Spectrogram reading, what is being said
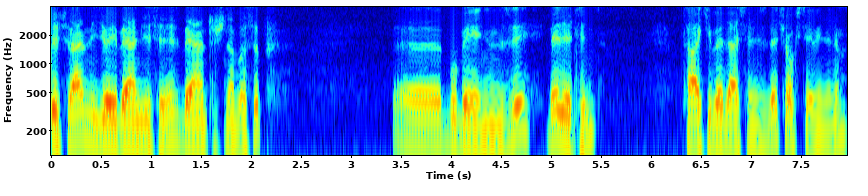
lütfen videoyu beğendiyseniz beğen tuşuna basıp e, bu beğeninizi belirtin. Takip ederseniz de çok sevinirim.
